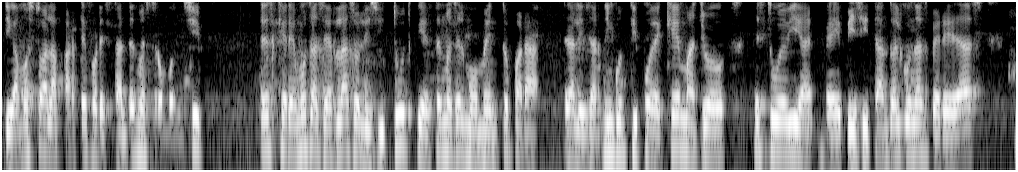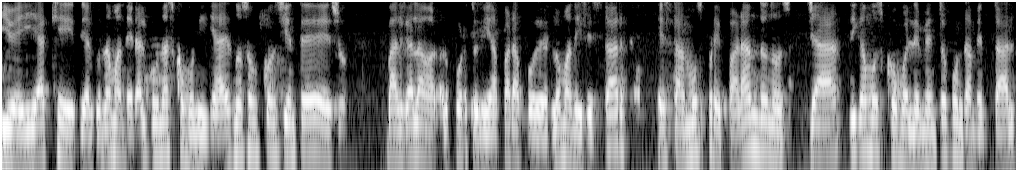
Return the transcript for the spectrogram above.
digamos, toda la parte forestal de nuestro municipio. Entonces queremos hacer la solicitud, que este no es el momento para realizar ningún tipo de quema. Yo estuve visitando algunas veredas y veía que de alguna manera algunas comunidades no son conscientes de eso valga la oportunidad para poderlo manifestar. Estamos preparándonos ya, digamos, como elemento fundamental,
